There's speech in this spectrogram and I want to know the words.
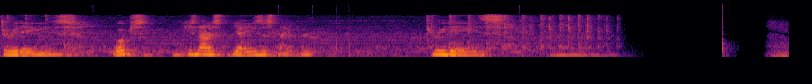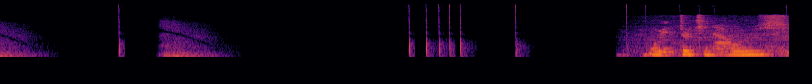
Three days. Whoops. He's not a. Yeah, he's a sniper. Three days. Wait, 13 hours.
